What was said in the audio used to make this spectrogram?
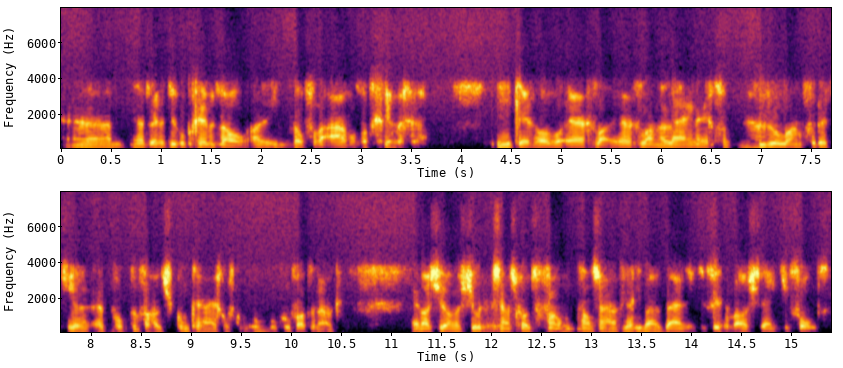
en dat werd natuurlijk op een gegeven moment wel in de loop van de avond wat grimmiger. Je kreeg ook wel erg, erg lange lijnen, echt van urenlang voordat je eh, bijvoorbeeld een foutje kon krijgen of kon omboeken of wat dan ook. En als je dan een stewardess aanschoot van Transavia, die waren bijna niet te vinden, maar als je er eentje vond,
